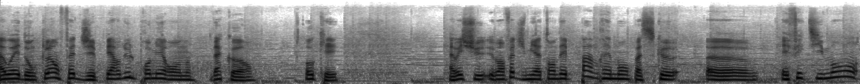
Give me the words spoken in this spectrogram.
Ah ouais, donc là en fait j'ai perdu le premier round. D'accord. Ok. Ah oui, je suis... en fait je m'y attendais pas vraiment parce que euh, effectivement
